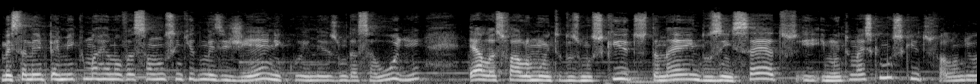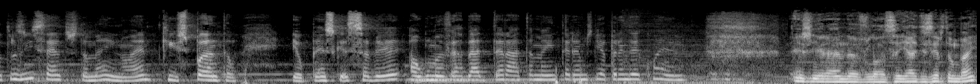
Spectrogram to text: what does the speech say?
mas também permite uma renovação no sentido mais higiênico e mesmo da saúde. Elas falam muito dos mosquitos também, dos insetos, e, e muito mais que mosquitos, falam de outros insetos também, não é? Que espantam. Eu penso que esse saber alguma verdade terá também, teremos de aprender com ele. Engenheira Ana Velosa, ia dizer também?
